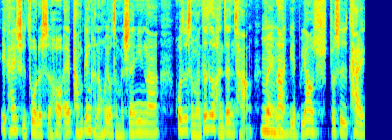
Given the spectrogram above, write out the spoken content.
一开始做的时候，哎，旁边可能会有什么声音啊，或者什么，这些都很正常。对，嗯、那也不要就是太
